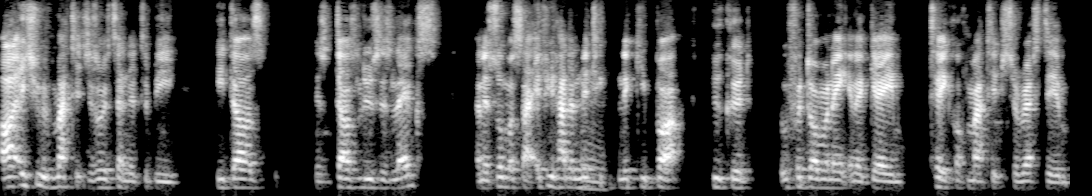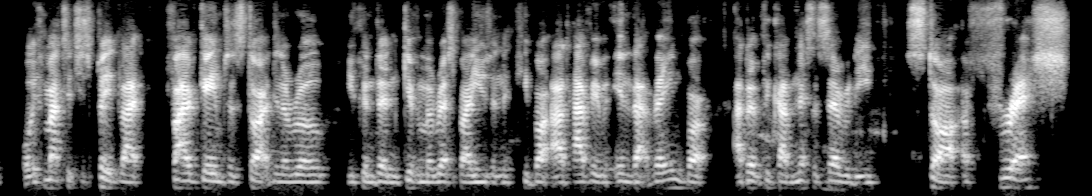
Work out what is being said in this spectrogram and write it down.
our issue with Matic has always tended to be he does he does lose his legs, and it's almost like if you had a mm. Nicky, Nicky Butt who could, for dominating a game, take off Matic to rest him, or if Matic has played like five games and started in a row, you can then give him a rest by using Nicky Butt. I'd have him in that vein, but I don't think I'd necessarily start a fresh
